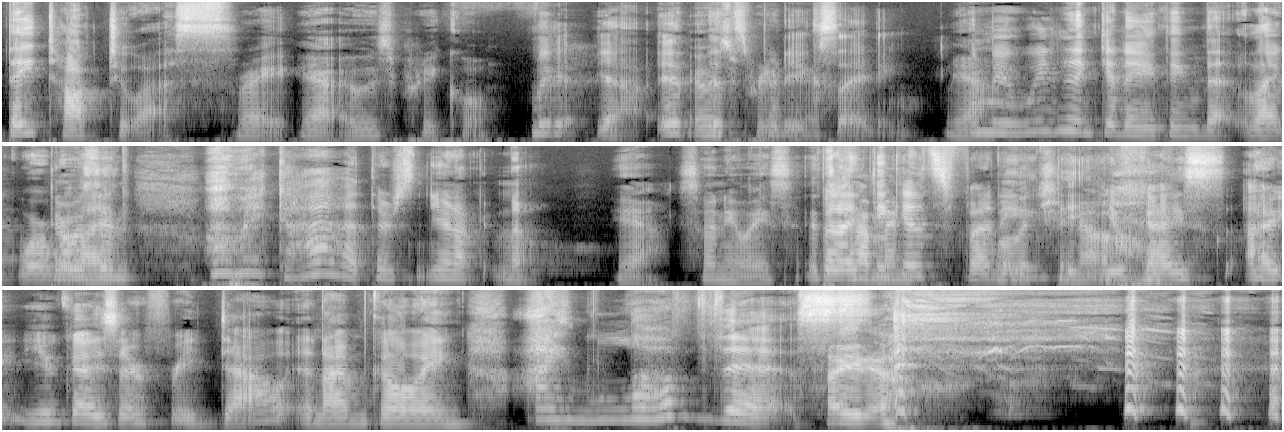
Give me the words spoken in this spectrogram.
They talk to us. right. Yeah, it was pretty cool. We, yeah, it, It was it's pretty pretty, exciting. Yeah. I mean, we didn't get anything that like where There we're like, wasn't- oh my god, there's you're not no. Yeah. So anyways, it's But I think it's funny We'll that let you, you guys, I you guys are freaked out, and I'm going, I love this. I know.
